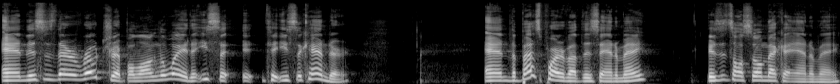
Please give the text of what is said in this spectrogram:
And this is their road trip along the way to Isa to Isakander. And the best part about this anime is it's also a mecha anime.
